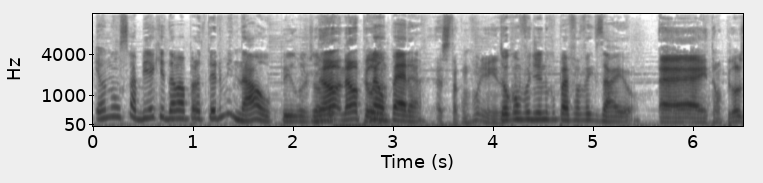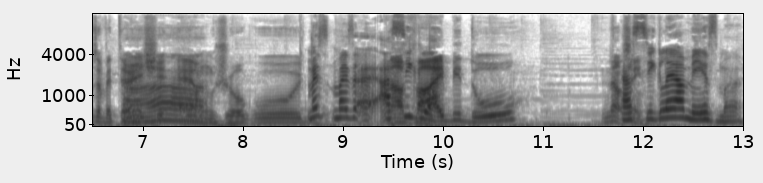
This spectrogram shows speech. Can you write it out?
Eu não sabia que dava pra terminar o Pillars of Não, não, Pillars... Não, pera. É, Você tá confundindo. Tô confundindo com Path of Exile. É, então, Pillars of Eternity Ah. é um jogo Mas, mas a, a na sigla... vibe do... Não, A sim. sigla é a mesma.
